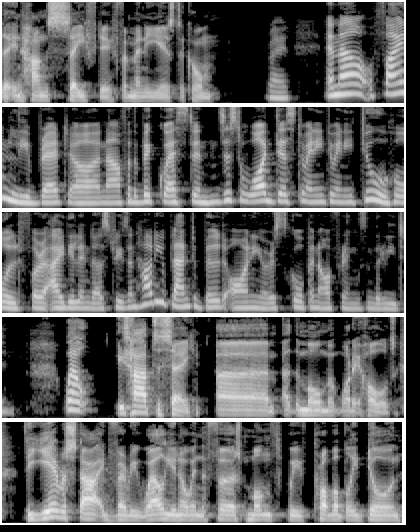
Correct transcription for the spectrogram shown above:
that enhance safety for many years to come. Right. And now, finally, Brett, uh, now for the big question just what does 2022 hold for Ideal Industries and how do you plan to build on your scope and offerings in the region? Well, it's hard to say um, at the moment what it holds. The year has started very well. You know, in the first month, we've probably done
